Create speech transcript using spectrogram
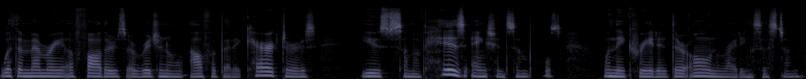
with a memory of Father's original alphabetic characters, used some of his ancient symbols when they created their own writing system.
